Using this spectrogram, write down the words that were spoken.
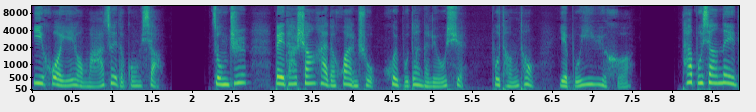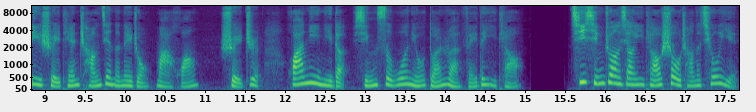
亦或也有麻醉的功效。总之，被它伤害的患处会不断的流血，不疼痛，也不易愈合。它不像内地水田常见的那种蚂蟥，水质滑腻腻的，形似蜗牛，短软肥的一条。其形状像一条瘦长的蚯蚓，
